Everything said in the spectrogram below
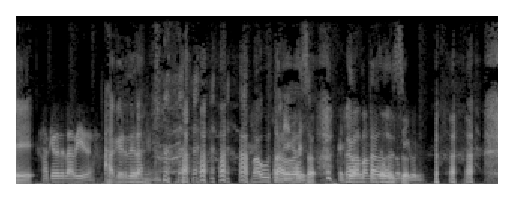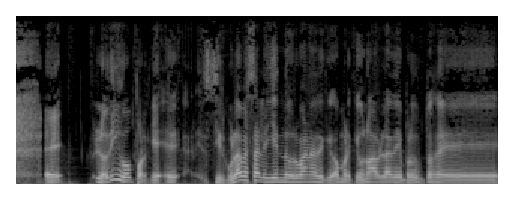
Eh, Hacker de la vida. hacker de la... Me ha gustado eso. Me ha gustado eso. Eh, lo digo porque eh, circulaba esa leyenda urbana de que, hombre, que uno habla de productos de,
